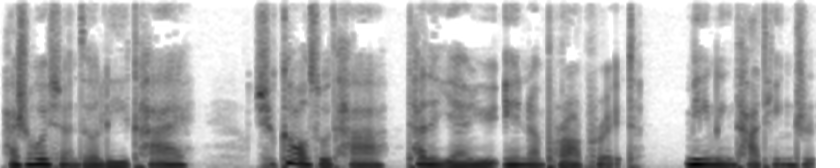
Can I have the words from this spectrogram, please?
还是会选择离开？去告诉他他的言语 inappropriate，命令他停止。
